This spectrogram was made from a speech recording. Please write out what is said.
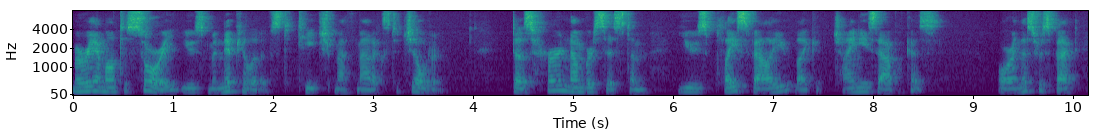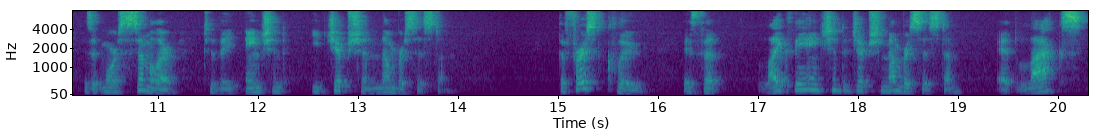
Maria Montessori used manipulatives to teach mathematics to children. Does her number system use place value like Chinese abacus? Or in this respect, is it more similar to the ancient Egyptian number system? The first clue is that like the ancient Egyptian number system, it lacks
